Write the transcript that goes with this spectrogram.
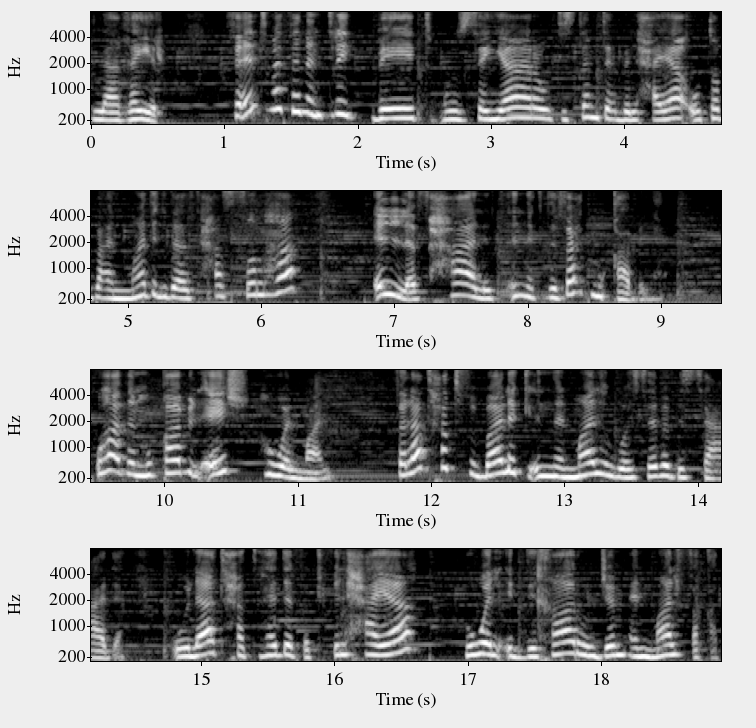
لا غير. فأنت مثلا تريد بيت وسيارة وتستمتع بالحياة وطبعا ما تقدر تحصلها إلا في حالة أنك دفعت مقابلها. وهذا المقابل إيش؟ هو المال. فلا تحط في بالك إن المال هو سبب السعادة. ولا تحط هدفك في الحياة هو الادخار وجمع المال فقط.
